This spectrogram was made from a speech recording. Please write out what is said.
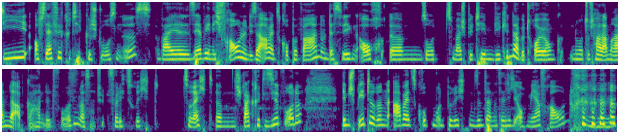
die auf sehr viel Kritik gestoßen ist, weil sehr wenig Frauen in dieser Arbeitsgruppe waren und deswegen auch ähm, so zum Beispiel Themen wie Kinderbetreuung nur total am Rande abgehandelt wurden, was natürlich völlig zu Recht zu Recht ähm, stark kritisiert wurde. In späteren Arbeitsgruppen und Berichten sind dann tatsächlich auch mehr Frauen. Mhm.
